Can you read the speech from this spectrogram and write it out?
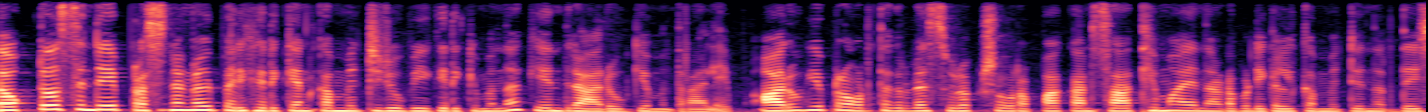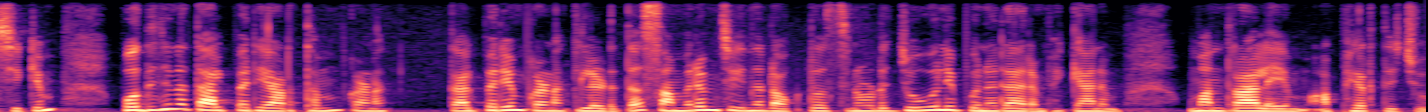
ഡോക്ടേഴ്സിന്റെ പ്രശ്നങ്ങൾ പരിഹരിക്കാൻ കമ്മിറ്റി രൂപീകരിക്കുമെന്ന് കേന്ദ്ര ആരോഗ്യ മന്ത്രാലയം. ആരോഗ്യ പ്രവർത്തകരുടെ സുരക്ഷ ഉറപ്പാക്കാൻ സാധ്യമായ നടപടികൾ കമ്മിറ്റി നിർദ്ദേശിക്കും. പൊതുജന താൽപര്യാർത്ഥം കണ- താൽപര്യം കണക്കിലെടുത്ത് സമരം ചെയ്യുന്ന ഡോക്ടേഴ്സിനോട് ജോലി പുനരാരംഭിക്കാനും മന്ത്രാലയം അഭ്യർത്ഥിച്ചു.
